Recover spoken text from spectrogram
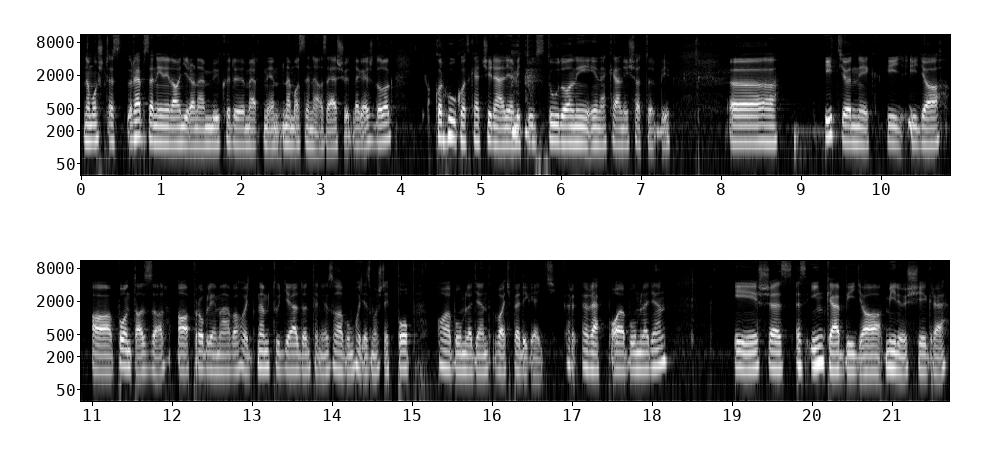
Na most ez repzenénél annyira nem működő, mert nem, nem a zene az elsődleges dolog. Akkor húkot kell csinálni, amit tudsz dúdolni, énekelni, stb. Uh, itt jönnék így, így a, a pont azzal a problémával, hogy nem tudja eldönteni az album, hogy ez most egy pop album legyen, vagy pedig egy rap album legyen, és ez, ez inkább így a minőségre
